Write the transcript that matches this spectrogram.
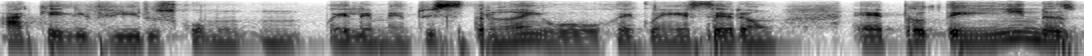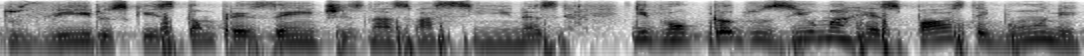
aquele vírus como um elemento estranho ou reconhecerão é, proteínas do vírus que estão presentes nas vacinas e vão produzir uma resposta imune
